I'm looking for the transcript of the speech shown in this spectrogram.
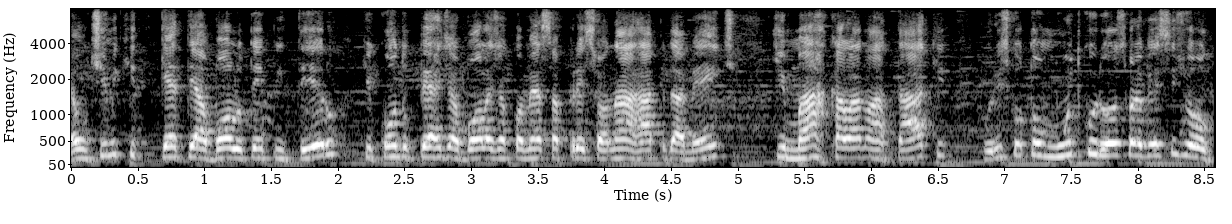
É um time que quer ter a bola o tempo inteiro, que quando perde a bola já começa a pressionar rapidamente, que marca lá no ataque. Por isso que eu estou muito curioso para ver esse jogo.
